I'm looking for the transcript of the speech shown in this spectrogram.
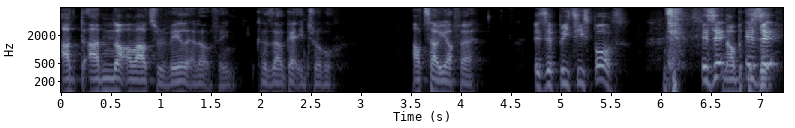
I, I'm not allowed to reveal it. I don't think because I'll get in trouble. I'll tell you off air. Is it BT Sport? Is it? No, because is it?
